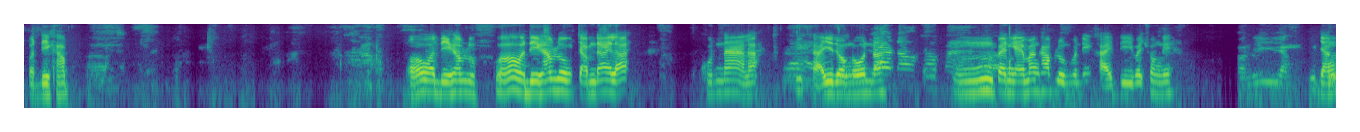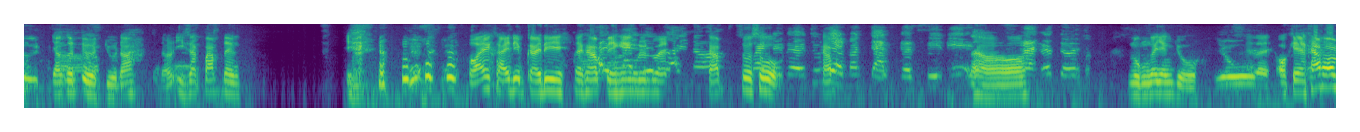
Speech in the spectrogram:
สวัสดีครับอ๋อสวัสดีครับลุงอ๋อสวัสดีครับลุงจำได้แล้วคุ้นหน้าละ ที่ขายอยู่ตรงนู้นนะ อืม เป็นไงบ้างครับลุงวันนี้ขายดีไหมช่วงนี้ ตอนนี้ยังยังยังอืดๆอยู่นะ เดี๋ยวอีกสักแป๊บหนึ่ง ขอให้ขายดิบขายดีนะครับเฮงๆรวยๆครับ สู้ทุครับเรียนมันจัดเกิดปีนี้ๆอ๋อ แล้วเจอ ลุงก็ยังอยู่อยู่เลย โอเคครับผม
